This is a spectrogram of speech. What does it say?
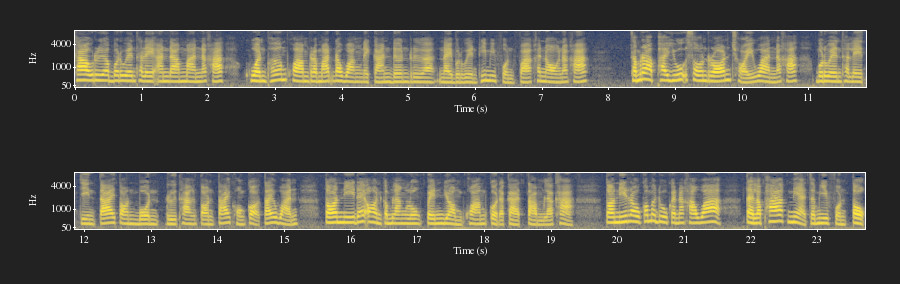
ชาวเรือบริเวณทะเลอันดามันนะคะ ควรเพิ่มความระมัดระวังในการเดินเรือในบริเวณที่มีฝนฟ้าขนองนะคะสำหรับพายุโซนร้อนฉอยหวันนะคะ บริเวณทะเลจีนใต้ตอนบน หรือทางตอนใต้ของเกาะไต้หวัน ตอนนี้ได้อ่อนกำลังลงเป็นหย่อมความกดอากาศต่ำแล้วค่ะ ตอนนี้เราก็มาดูกันนะคะว่า แต่ละภาคเนี่ยจะมีฝนตก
